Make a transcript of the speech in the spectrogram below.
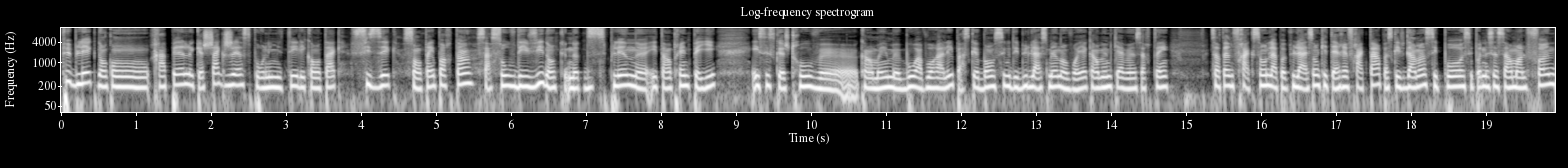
publics. Donc, on rappelle que chaque geste pour limiter les contacts physiques sont importants. Ça sauve des vies. Donc, notre discipline est en train de payer. Et c'est ce que je trouve euh, quand même beau à voir aller parce que, bon, si au début de la semaine, on voyait quand même qu'il y avait un certain certaine fraction de la population qui était réfractaire parce qu'évidemment c'est pas c'est pas nécessairement le fun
